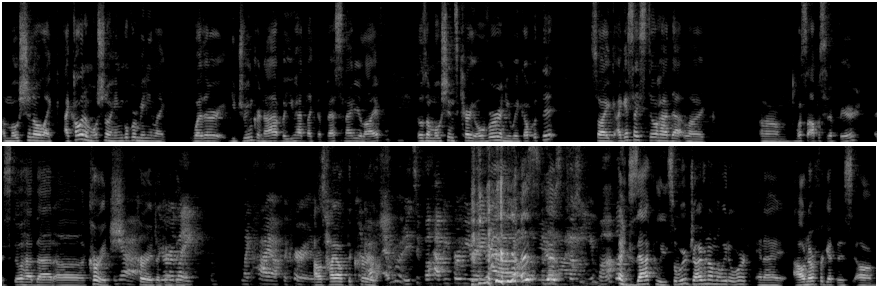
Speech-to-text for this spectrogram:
emotional like I call it emotional hangover, meaning like whether you drink or not, but you had like the best night of your life, those emotions carry over and you wake up with it. So I, I guess I still had that like um what's the opposite of fear? I still had that uh courage. Yeah. Courage, I You're like like high off the courage. I was high off the Like, courage. I want everybody to feel happy for me right now. Yes, yes. Especially you, mom. exactly. So we are driving on the way to work, and I I'll never forget this. Um,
